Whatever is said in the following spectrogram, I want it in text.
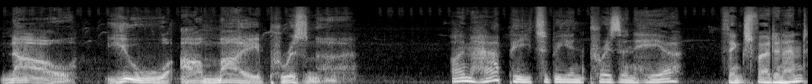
Now you are my prisoner. I'm happy to be in prison here Thinks Ferdinand.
